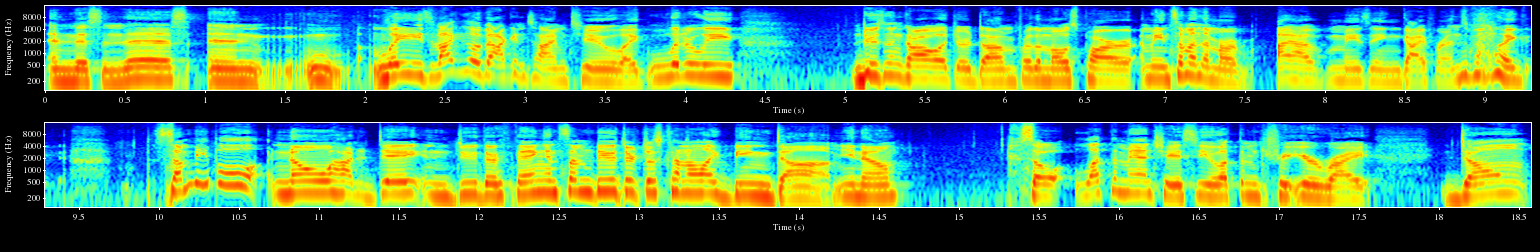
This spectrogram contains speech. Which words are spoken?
and this and this. And ladies, if I could go back in time too, like literally, dudes in college are dumb for the most part. I mean, some of them are, I have amazing guy friends, but like some people know how to date and do their thing, and some dudes are just kind of like being dumb, you know? So let the man chase you, let them treat you right. Don't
